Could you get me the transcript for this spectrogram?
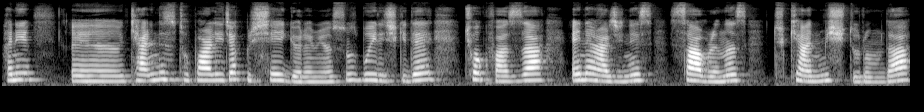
Hani e, kendinizi toparlayacak bir şey göremiyorsunuz. Bu ilişkide çok fazla enerjiniz, sabrınız tükenmiş durumda.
